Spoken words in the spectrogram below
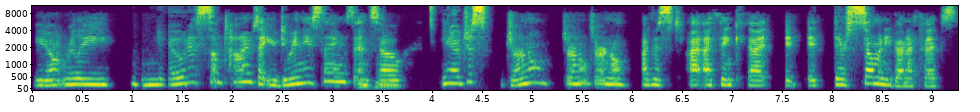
You don't really notice sometimes that you're doing these things. And so, you know, just journal, journal, journal. I just, I, I think that it, it, there's so many benefits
